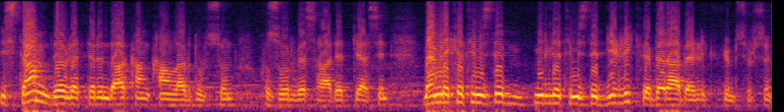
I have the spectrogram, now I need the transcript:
İslam devletlerinde akan kanlar dursun, huzur ve saadet gelsin. Memleketimizde, milletimizde birlik ve beraberlik hüküm sürsün.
